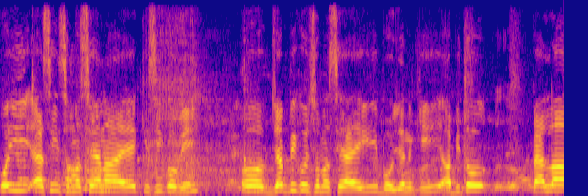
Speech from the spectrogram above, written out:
कोई ऐसी समस्या ना आए किसी को भी। और जब भी कोई समस्या आएगी भोजन की, अभी तो पहला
